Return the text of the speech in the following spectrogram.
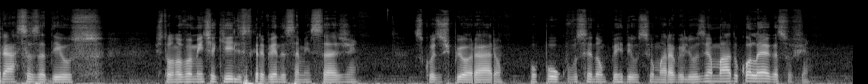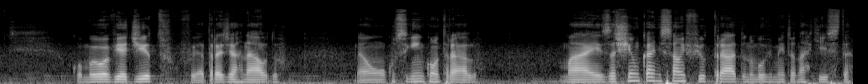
Graças a Deus, estou novamente aqui lhe escrevendo essa mensagem. As coisas pioraram. Por pouco você não perdeu seu maravilhoso e amado colega, Sofia. Como eu havia dito, fui atrás de Arnaldo. Não consegui encontrá-lo, mas achei um carniçal infiltrado no movimento anarquista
